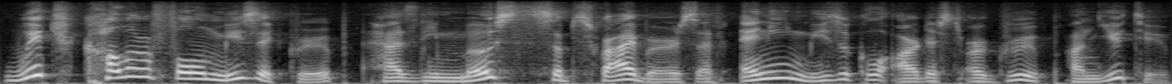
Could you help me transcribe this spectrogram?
Which colorful music group has the most subscribers of any musical artist or group on YouTube?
